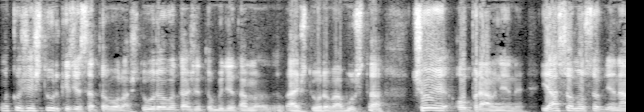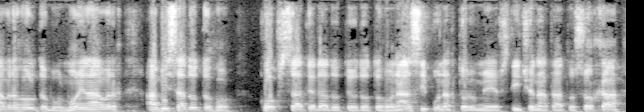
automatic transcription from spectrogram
akože štúr, keďže sa to volá štúrovo, takže to bude tam aj štúrová busta, čo je oprávnené. Ja som osobne navrhol, to bol môj návrh, aby sa do toho kopsa, teda do toho, do toho násypu, na ktorom je vstýčená táto socha,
